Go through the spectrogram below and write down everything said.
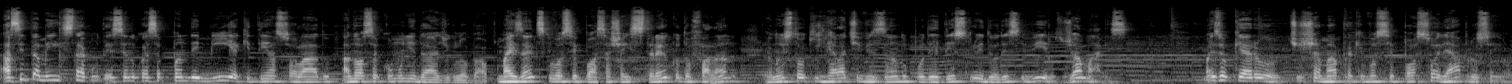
Assim também está acontecendo com essa pandemia que tem assolado a nossa comunidade global. Mas antes que você possa achar estranho o que eu estou falando, eu não estou aqui relativizando o poder destruidor desse vírus, jamais. Mas eu quero te chamar para que você possa olhar para o Senhor.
